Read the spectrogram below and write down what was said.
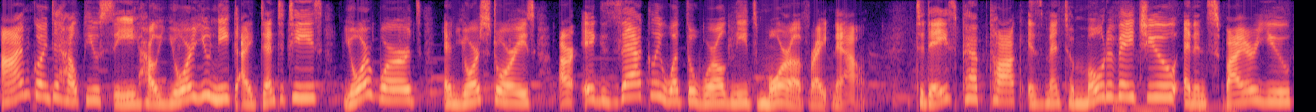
I'm going to help you see how your unique identities, your words, and your stories are exactly what the world needs more of right now. Today's pep talk is meant to motivate you and inspire you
